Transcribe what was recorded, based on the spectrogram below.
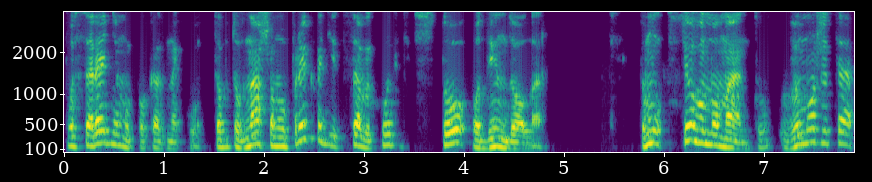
по середньому показнику. Тобто, в нашому прикладі це виходить 101 долар. Тому з цього моменту ви можете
